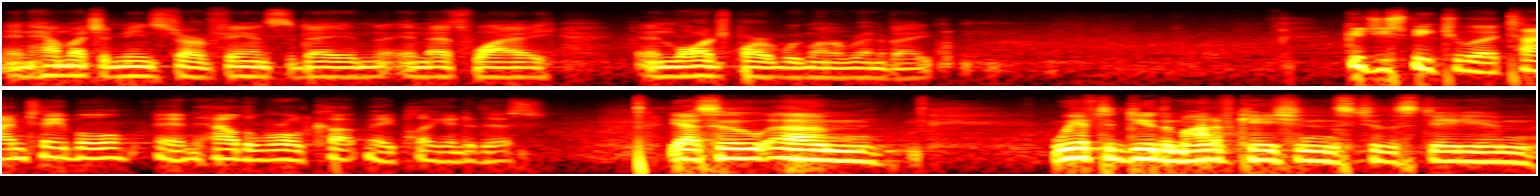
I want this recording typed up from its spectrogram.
and how much it means to our fans today, and, and that's why, in large part, we want to renovate. Could you speak to a timetable and how the World Cup may play into this? Yeah, so. Um, we have to do the modifications to the stadium,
